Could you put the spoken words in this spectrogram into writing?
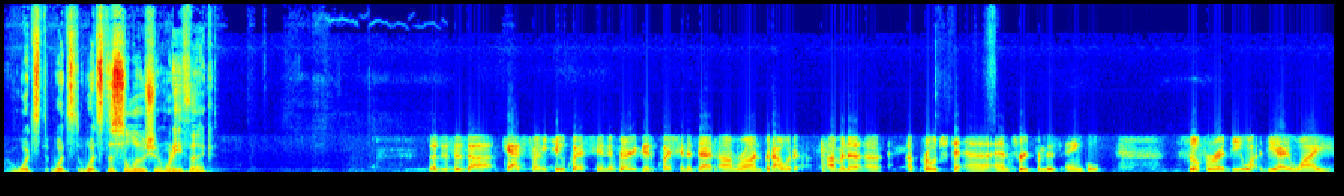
What's what's what's the solution? What do you think? So this is a catch twenty two question, a very good question at that, uh, Ron. But I would I'm going to uh, approach to uh, answer it from this angle. So for a DIY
